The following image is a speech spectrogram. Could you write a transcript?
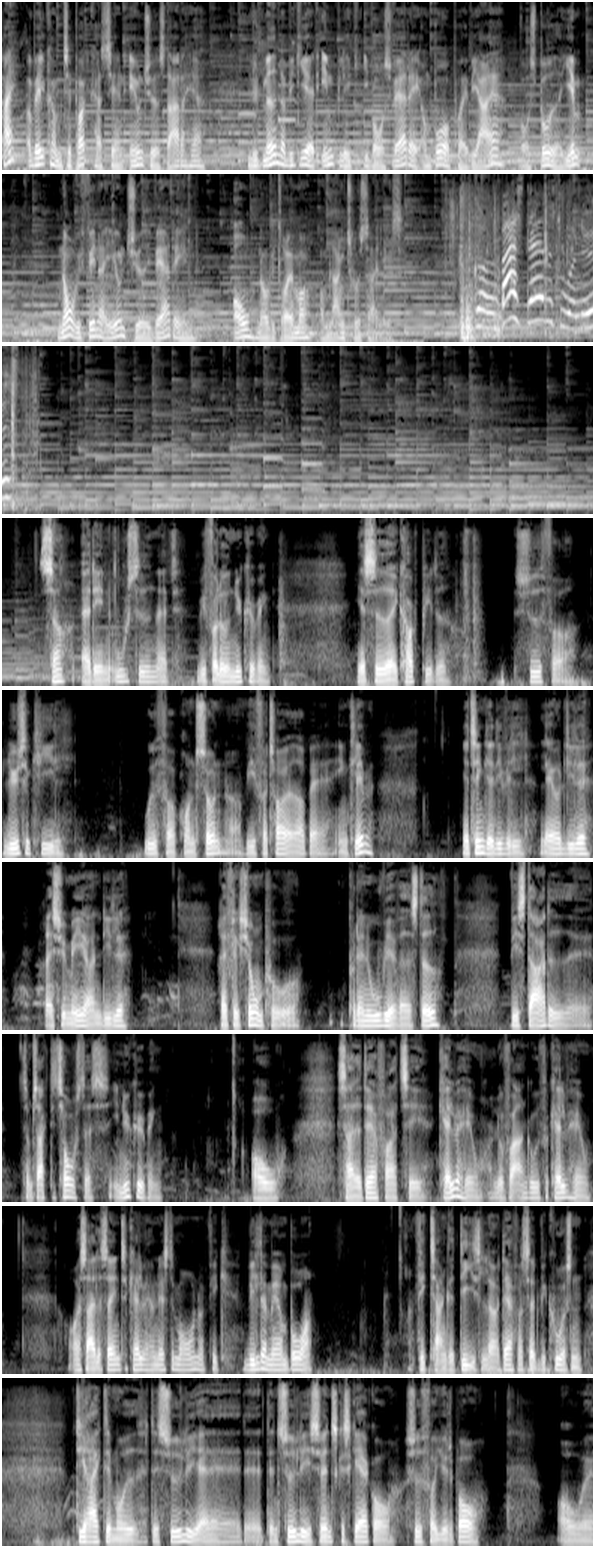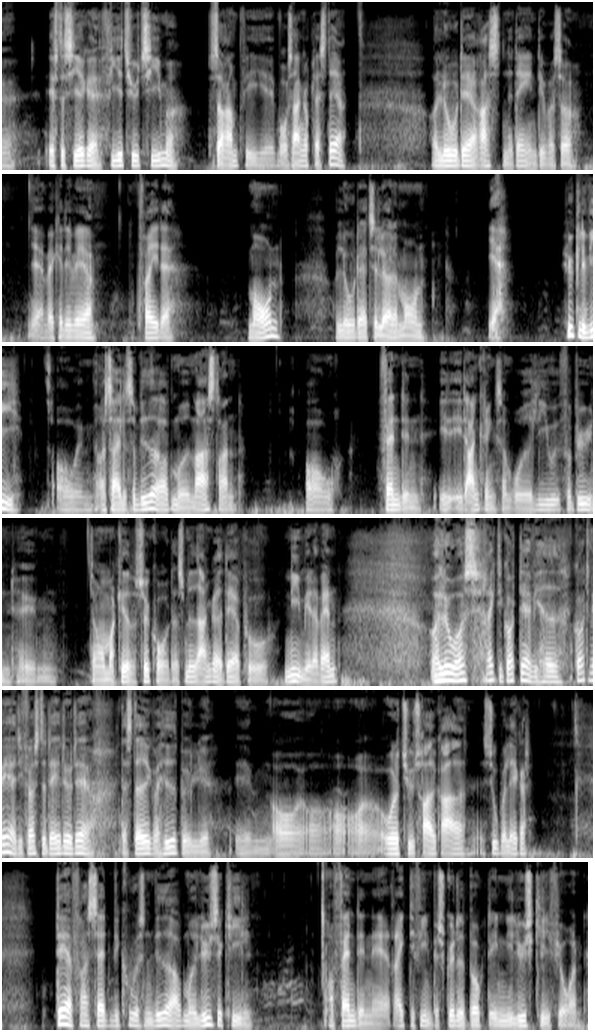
Hej og velkommen til podcastserien Eventyret starter her. Lyt med, når vi giver et indblik i vores hverdag ombord på Aviaja, vores båd og hjem, når vi finder eventyret i hverdagen, og når vi drømmer om langturssejlads. Du kommer bare afsted, hvis du har lyst. Så er det en uge siden, at vi forlod Nykøbing. Jeg sidder i cockpittet syd for Lysekil, ud for Grundsund, og vi er fortøjet op af en klippe. Jeg tænkte, at jeg lige ville lave et lille resume og en lille refleksion på, på den uge, vi har været afsted. Vi startede, øh, som sagt, i torsdags i Nykøbing, og sejlede derfra til Kalvehave, lå for anker ud for Kalvehave, og sejlede så ind til Kalvehav næste morgen og fik Vilder med ombord. Fik tanket diesel, og derfor satte vi kursen direkte mod det sydlige, øh, den sydlige svenske skærgård syd for Göteborg. Og øh, efter cirka 24 timer, så ramte vi øh, vores ankerplads der, og lå der resten af dagen. Det var så, ja, hvad kan det være, fredag morgen, og lå der til lørdag morgen. Ja, hyggelig vi, og, øh, og sejlede så videre op mod Marstrand, og fandt en, et, et ankringsområde lige ud for byen, øh, der var markeret på søkortet og smed ankeret der på 9 meter vand. Og lå også rigtig godt der. Vi havde godt vejr de første dage. Det var der, der stadig var hedebølge øh, og, og, og 28-30 grader. Super lækkert. Derfra satte vi kursen videre op mod Lysekil og fandt en øh, rigtig fin beskyttet bugt inde i Lyskildfjorden.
